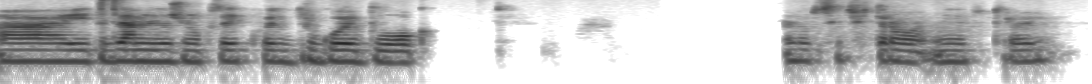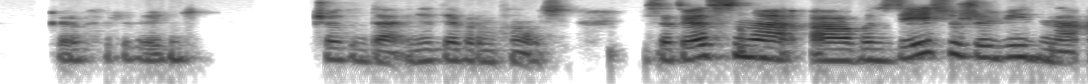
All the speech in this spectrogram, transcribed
и тогда мне нужно указать какой-то другой блок. Это, кстати, второй, нет, второй, первый, второй, третий. Что-то, да, где-то я промахнулась. И, соответственно, а, вот здесь уже видно,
